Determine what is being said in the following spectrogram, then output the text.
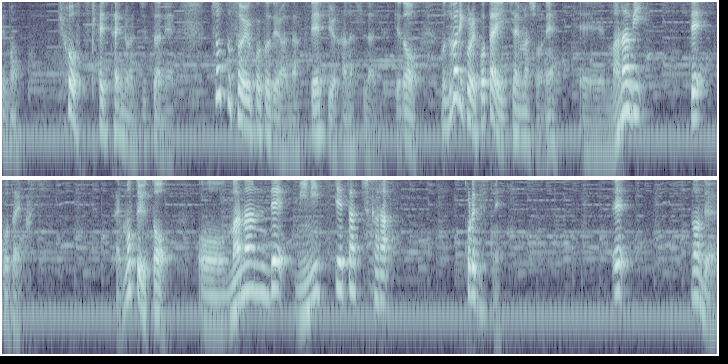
うん。でも今日伝えたいのは実はねちょっとそういうことではなくてっていう話なんですけどズバリこれ答え言っちゃいましょうね、えー、学びでございます、はい、もっと言うと学んで身につけた力。これですね。えなんで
